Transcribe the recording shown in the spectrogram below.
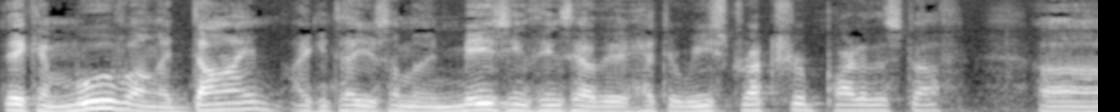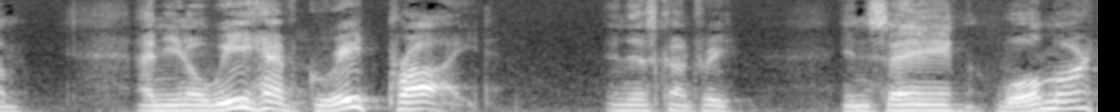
They can move on a dime. I can tell you some of the amazing things how they had to restructure part of the stuff. Um, and you know, we have great pride in this country in saying Walmart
